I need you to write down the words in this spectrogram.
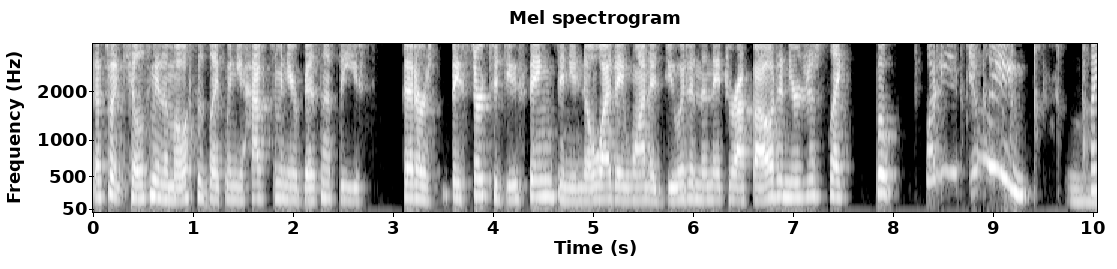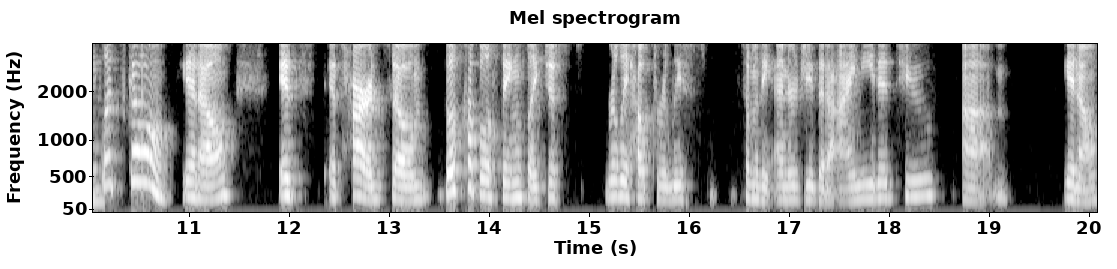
that's what kills me the most is like when you have some in your business that you that are they start to do things and you know why they want to do it and then they drop out and you're just like but what are you doing mm-hmm. like let's go you know? It's it's hard. So those couple of things like just really helped release some of the energy that i needed to um you know?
